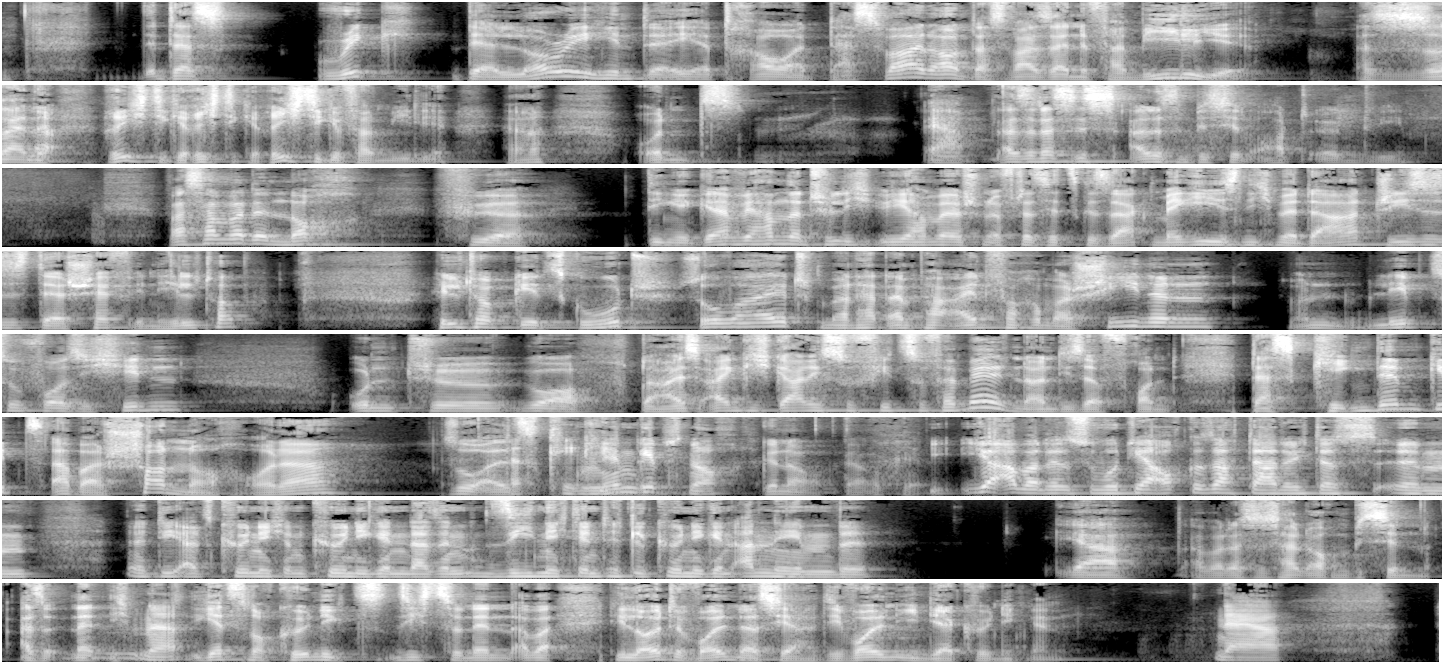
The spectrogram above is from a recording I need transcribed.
dass Rick der Lori hinterher trauert, das war doch, das war seine Familie. Also seine Ja. richtige, richtige, richtige Familie, ja. Und ja, also das ist alles ein bisschen Ort irgendwie. Was haben wir denn noch für Dinge? Ja, wir haben natürlich, wie haben wir ja schon öfters jetzt gesagt, Maggie ist nicht mehr da. Jesus ist der Chef in Hilltop. Hilltop geht's gut, soweit. Man hat ein paar einfache Maschinen. Man lebt so vor sich hin. Und äh, ja, da ist eigentlich gar nicht so viel zu vermelden an dieser Front. Das Kingdom gibt's aber schon noch, oder? So als Das Kingdom gibt's noch. Genau, ja, okay. Ja, aber das wurde ja auch gesagt, dadurch, dass ähm, die als König und Königin da sind sie nicht den Titel Königin annehmen will. Ja, aber das ist halt auch ein bisschen, also nein, ich, Ja. jetzt noch König sich zu nennen, aber die Leute wollen das ja, die wollen ihn ja König nennen. Naja,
